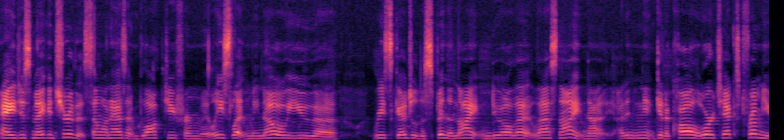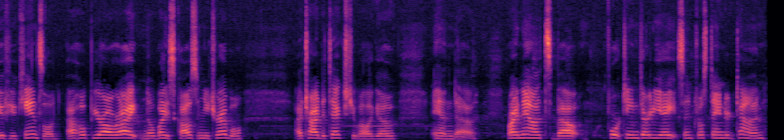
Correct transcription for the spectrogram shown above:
Hey, just making sure that someone hasn't blocked you from at least letting me know you uh, rescheduled to spend the night and do all that last night. And I, I didn't get a call or a text from you if you canceled. I hope you're all right. Nobody's causing you trouble. I tried to text you a while ago, and uh, right now it's about 14:38 Central Standard Time,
